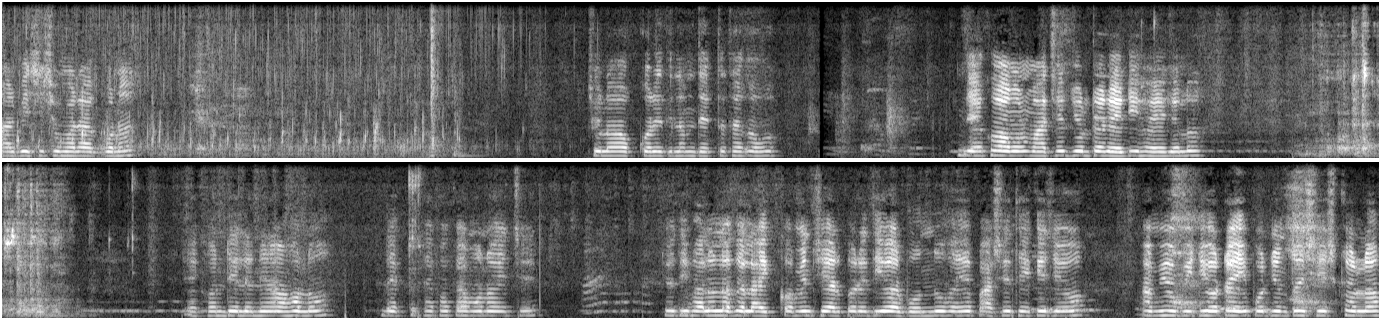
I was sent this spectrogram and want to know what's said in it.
আর বেশি সময় রাখব না। চুলা অফ করে দিলাম, দেখতে থাকো। দেখো, আমার মাছের ঝোলটা রেডি হয়ে গেল। এখন ঢেলে নেওয়া হলো। দেখতে থাকো কেমন হয়েছে। যদি ভালো লাগে লাইক কমেন্ট শেয়ার করে দিও। আর বন্ধু হয়ে পাশে থেকে যেও। আমিও ভিডিওটা এই পর্যন্ত শেষ করলাম।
